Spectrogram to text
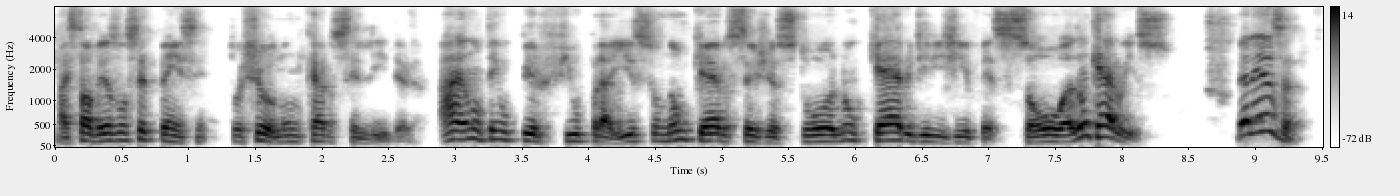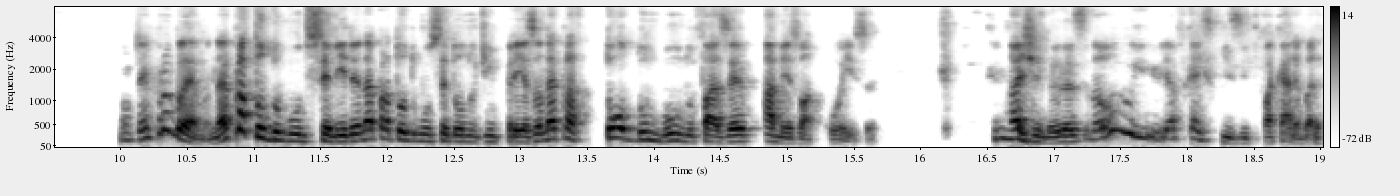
Mas talvez você pense, Toshio, eu não quero ser líder. Ah, eu não tenho perfil para isso, não quero ser gestor, não quero dirigir pessoas, não quero isso. Beleza, não tem problema. Não é para todo mundo ser líder, não é para todo mundo ser dono de empresa, não é para todo mundo fazer a mesma coisa. Imagina, né? senão ia ficar esquisito pra caramba. Né?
